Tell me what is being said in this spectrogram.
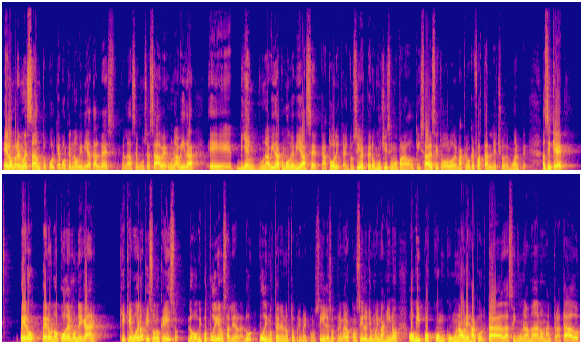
El hombre no es santo. ¿Por qué? Porque no vivía tal vez, ¿verdad? Según se sabe, una vida eh, bien, una vida como debía ser, católica. Inclusive esperó muchísimo para bautizarse y todo lo demás. Creo que fue hasta el lecho de muerte. Así que, pero, pero no podemos negar que qué bueno que hizo lo que hizo. Los obispos pudieron salir a la luz, pudimos tener nuestro primer concilio. Esos primeros concilios, yo me imagino obispos con, una oreja cortada, sin una mano, maltratados,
